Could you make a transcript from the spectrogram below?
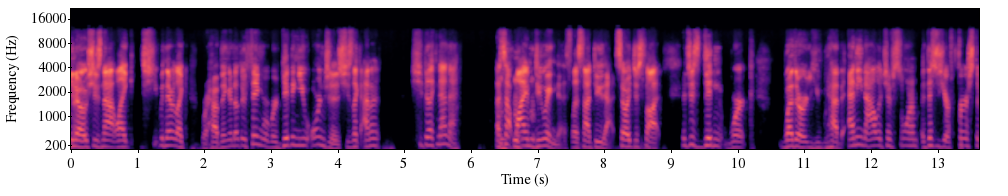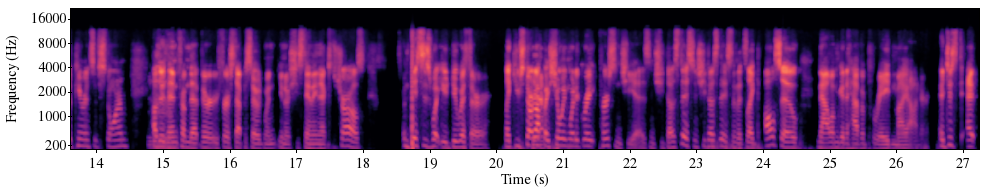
You No. know, she's not like she when they were like, we're having another thing where we're giving you oranges. She's like, I don't. She'd be like, no, no, that's not why I'm doing this. Let's not do that. So I just thought it just didn't work. Whether you have any knowledge of Storm, this is your first appearance of Storm, other Mhm. than from that very first episode when you know she's standing next to Charles. This is what you do with her. Like you start Yeah. off by showing what a great person she is, and she does this and she does this, and it's like also now I'm going to have a parade in my honor. It just it,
